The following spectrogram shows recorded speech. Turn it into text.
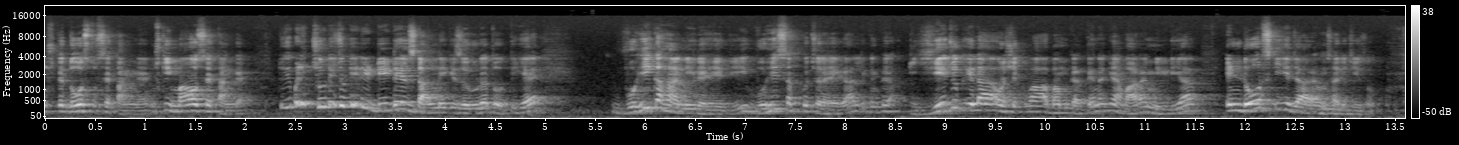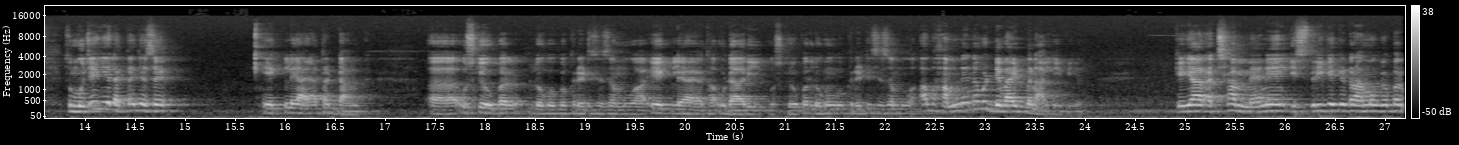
اس کے دوست اس سے تنگ ہیں اس کی ماں اس سے تنگ ہے۔ تو یہ بڑی چھوٹی چھوٹی ڈیٹیلز ڈالنے کی ضرورت ہوتی ہے۔ وہی کہانی رہے گی، وہی سب کچھ رہے گا، لیکن پھر یہ جو گلا اور شکوا اب ہم کرتے ہیں نا کہ ہمارا میڈیا انڈورس کیے جا رہا ہے ان ساری چیزوں تو مجھے یہ لگتا ہے جیسے ایک پلے آیا تھا ڈنک اس کے اوپر لوگوں کو کریٹیسزم ہوا، ایک پلے آیا تھا اڈاری، اس کے اوپر لوگوں کو کریٹیسزم ہوا۔ اب ہم نے نا وہ ڈیوائڈ بنا لی ہوئی ہے کہ یار اچھا میں نے اس طریقے کے ڈراموں کے اوپر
